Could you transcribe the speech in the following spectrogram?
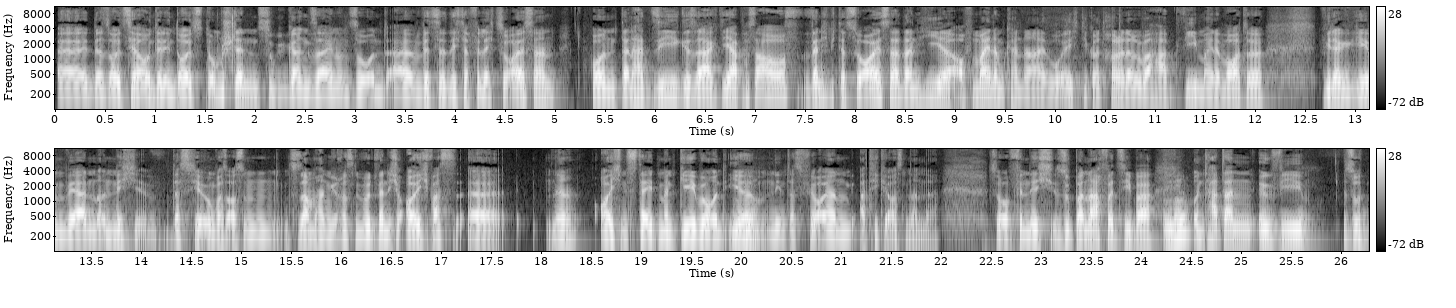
äh, da soll's ja unter den dollsten Umständen zugegangen sein und so. Und äh, willst du dich da vielleicht zu äußern? Und dann hat sie gesagt, ja, pass auf, wenn ich mich dazu äußere, dann hier auf meinem Kanal, wo ich die Kontrolle darüber habe, wie meine Worte wiedergegeben werden und nicht, dass hier irgendwas aus dem Zusammenhang gerissen wird, wenn ich euch was, äh, ne, euch ein Statement gebe und ihr nehmt das für euren Artikel auseinander. So, finde ich super nachvollziehbar und hat dann irgendwie so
